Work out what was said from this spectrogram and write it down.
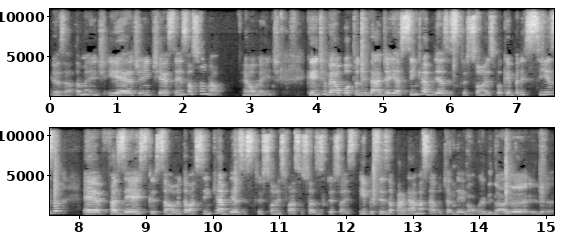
Exatamente. E é, gente, é sensacional, realmente. Quem tiver a oportunidade aí, assim que abrir as inscrições, porque precisa é, fazer a inscrição. Então, assim que abrir as inscrições, faça suas inscrições. E precisa pagar, Marcelo Diadema? Não, o webinário é, ele é,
